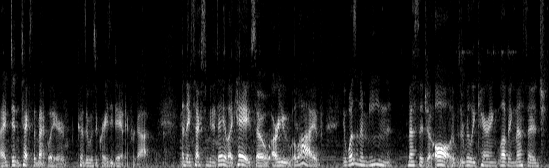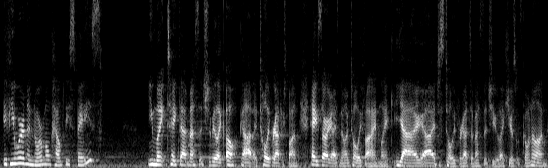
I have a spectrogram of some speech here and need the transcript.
I didn't text them back later because it was a crazy day and I forgot. And they texted me today like, hey, so are you alive? It wasn't a mean message at all. It was a really caring, loving message. If you were in a normal, healthy space, you might take that message to be like, oh God, I totally forgot to respond. Hey, sorry guys, no, I'm totally fine. Like, yeah, yeah, I just totally forgot to message you. Like, here's what's going on.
